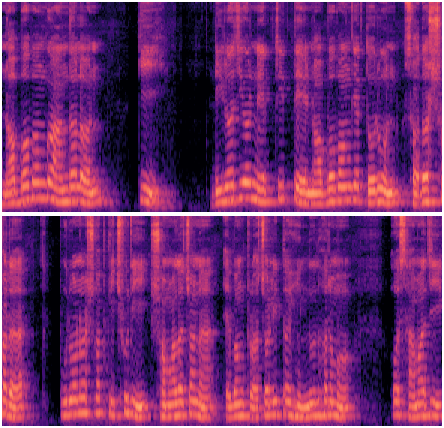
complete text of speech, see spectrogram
নববঙ্গ আন্দোলন কি? ডিরোজিওর নেতৃত্বে নববঙ্গের তরুণ সদস্যরা পুরনো সব কিছুরই সমালোচনা এবং প্রচলিত হিন্দু ধর্ম ও সামাজিক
